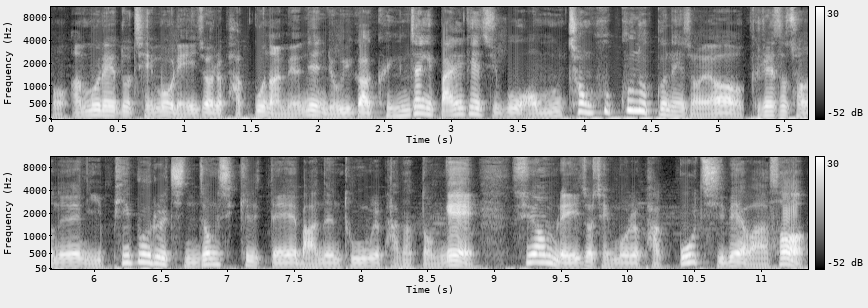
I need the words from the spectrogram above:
어, 아무래도 제모 레이저를 받고 나면은 여기가 굉장히 빨개지고 엄청 후끈후끈해져요. 그래서 저는 이 피부를 진정시킬 때 많은 도움을 받았던 게 수염 레이저 제모를 받고 집에 와서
